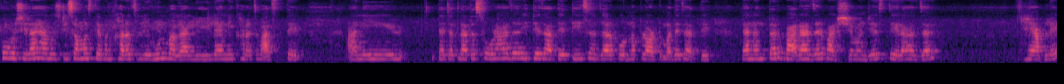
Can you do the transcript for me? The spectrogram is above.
खूप उशिरा ह्या गोष्टी समजते पण खरंच लिहून बघा लिहिल्याने खरंच वाचते. आणि त्याच्यातलं आता सोळा हजार इथे जाते तीस हजार पूर्ण प्लॉटमध्ये जाते. त्यानंतर बारा हजार पाचशे म्हणजेच तेरा हजार हे आपले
